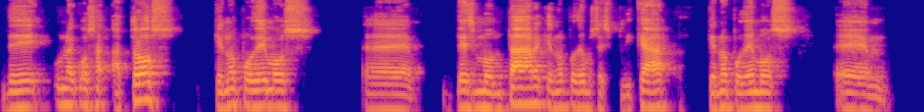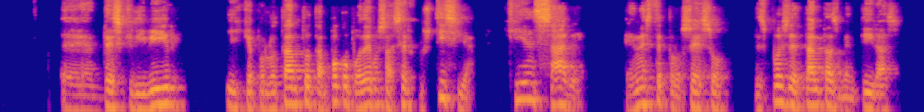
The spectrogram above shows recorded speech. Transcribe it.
de una cosa atroz que no podemos eh, desmontar, que no podemos explicar, que no podemos em, eh, describir y que por lo tanto tampoco podemos hacer justicia. ¿Quién sabe en este proceso, después de tantas mentiras,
